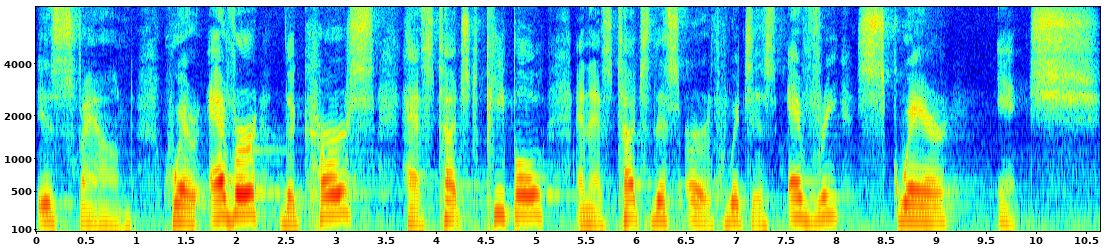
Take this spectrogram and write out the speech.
is found. Wherever the curse has touched people and has touched this earth, which is every square inch,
